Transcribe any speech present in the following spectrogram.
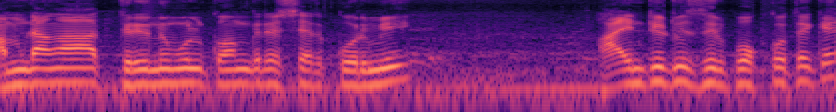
আমডাঙ্গা তৃণমূল কংগ্রেসের কর্মী আইনটিটিউসির পক্ষ থেকে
